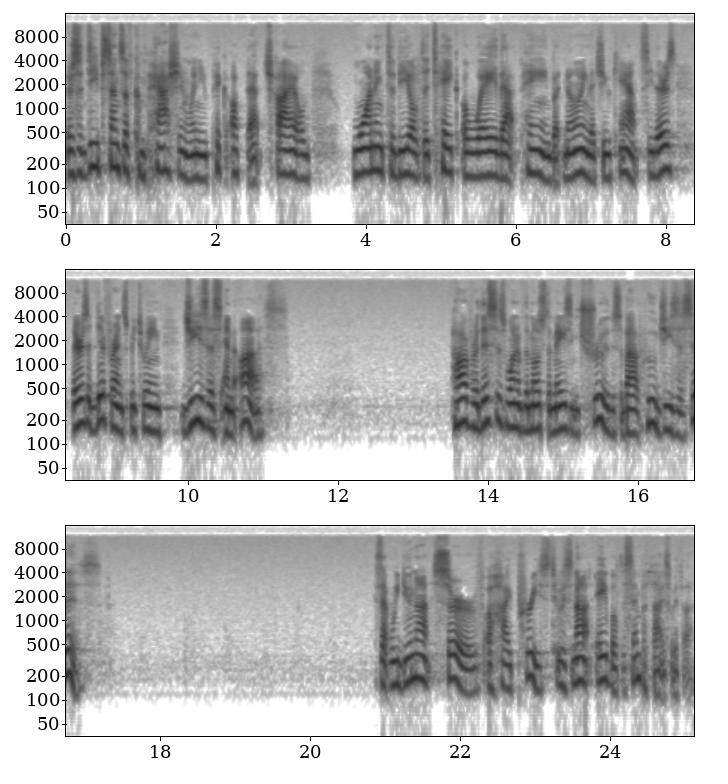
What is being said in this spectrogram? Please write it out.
There's a deep sense of compassion when you pick up that child, wanting to be able to take away that pain, but knowing that you can't. See, there's, there's a difference between Jesus and us. However, this is one of the most amazing truths about who Jesus is. is that we do not serve a high priest who is not able to sympathize with us.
